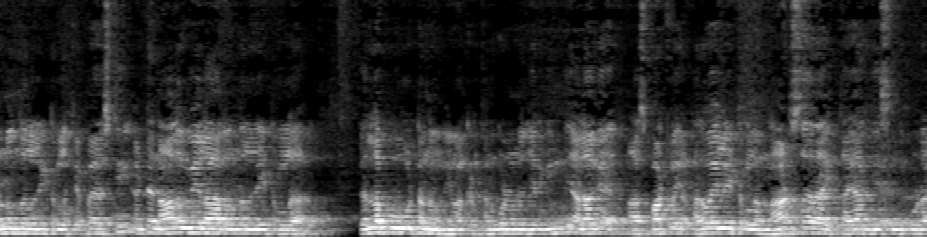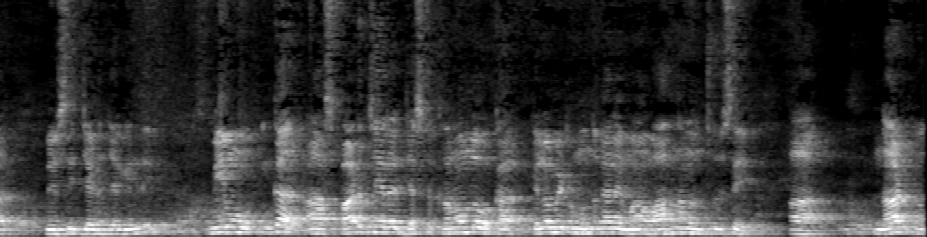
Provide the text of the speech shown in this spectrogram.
రెండు వందల లీటర్ల కెపాసిటీ అంటే నాలుగు వేల ఆరు వందల లీటర్ల బెల్లపు ఊటను మేము అక్కడ కనుగొనడం జరిగింది. అలాగే ఆ స్పాట్లో అరవై లీటర్ల నాటుసారాయి తయారు చేసింది కూడా మేము సీజ్ చేయడం జరిగింది. మేము ఇంకా ఆ స్పాట్ చేరే జస్ట్ క్రమంలో ఒక కిలోమీటర్ ముందుగానే మా వాహనాలను చూసి ఆ నాటు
